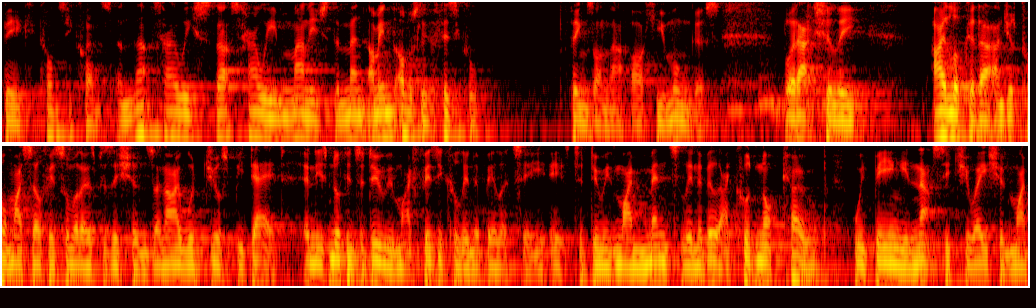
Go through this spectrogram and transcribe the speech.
big consequence. And that's how we, that's how we manage the men. I mean, obviously, the physical things on that are humongous. But actually, I look at that and just put myself in some of those positions and I would just be dead. And it's nothing to do with my physical inability, it's to do with my mental inability. I could not cope with being in that situation, my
